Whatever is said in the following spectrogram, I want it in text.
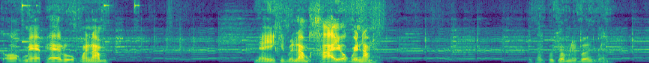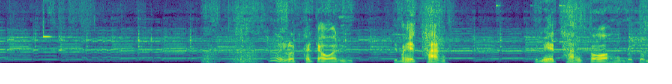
ก็ออกแม่แพรลูกมานำใหญ่ขึ้นไปน้ำขายออกไปน้ำ ท่านผู้ชมได้เบิ่งกันรถข้าเจ้าอันจะไม่เห็ดทางจะไม่เห็ดทางต่อท่านผู้ชม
